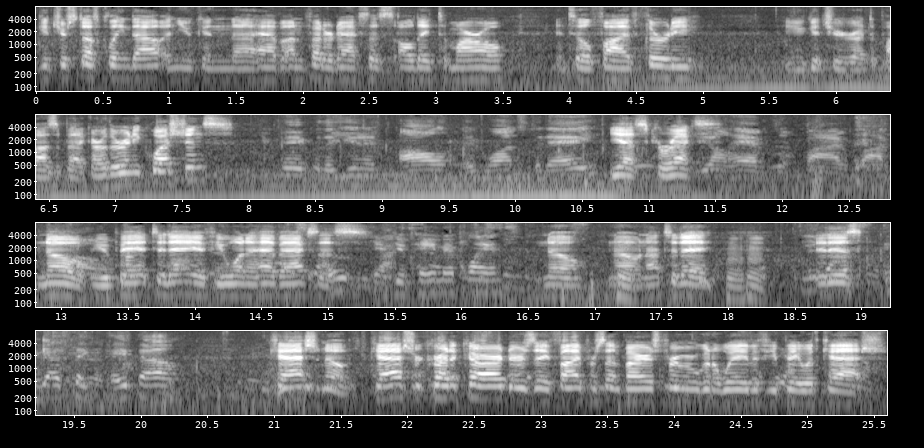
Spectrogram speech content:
get your stuff cleaned out, and you can uh, have unfettered access all day tomorrow until 5:30. You get your uh, deposit back. Are there any questions? You pay for the unit all at once today? Yes, correct. You don't have until five o'clock. No, tomorrow. you pay it today if you want to have access. Do you do payment plans? No, no, not today. it is. you guys, you guys take PayPal? Cash, no, cash or credit card. There's a five percent buyer's premium we're going to waive if you pay with cash.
